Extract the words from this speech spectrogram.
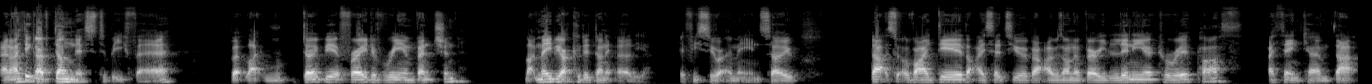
and I think I've done this to be fair, but like, don't be afraid of reinvention. Like maybe I could have done it earlier, if you see what I mean. So that sort of idea that I said to you about I was on a very linear career path, I think um, that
